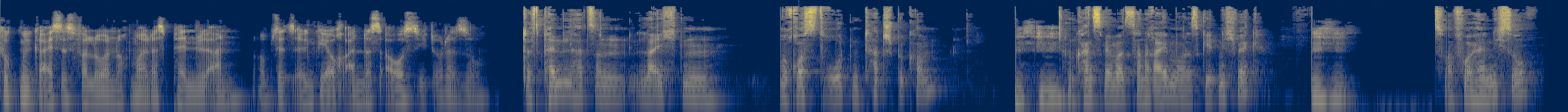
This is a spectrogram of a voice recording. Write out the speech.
guck mir geistesverloren nochmal das Pendel an, ob es jetzt irgendwie auch anders aussieht oder so. Das Pendel hat so einen leichten rostroten Touch bekommen. Mhm. Du kannst mehrmals dran reiben, aber das geht nicht weg. Mhm. Das war vorher nicht so.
